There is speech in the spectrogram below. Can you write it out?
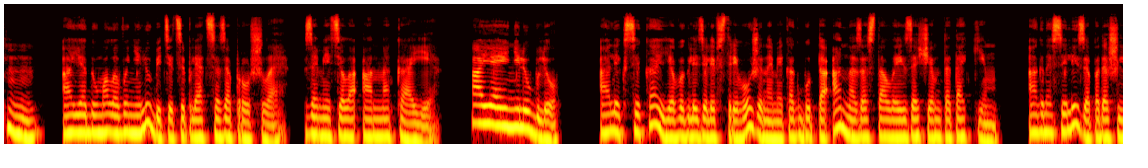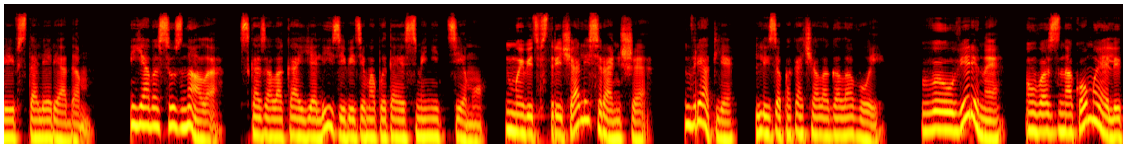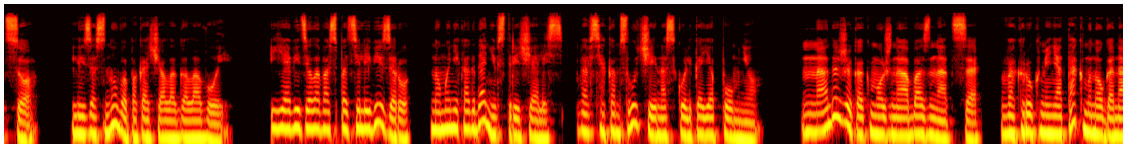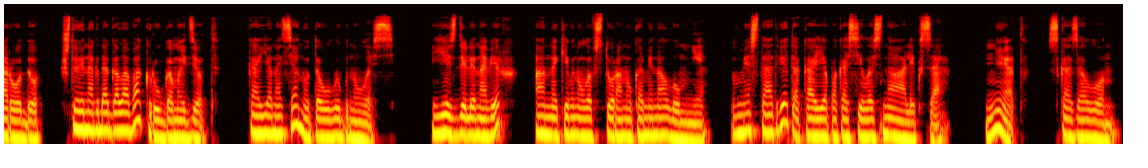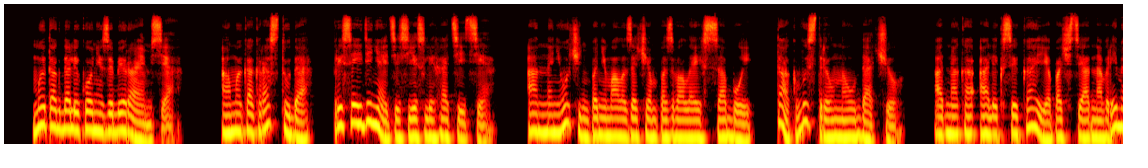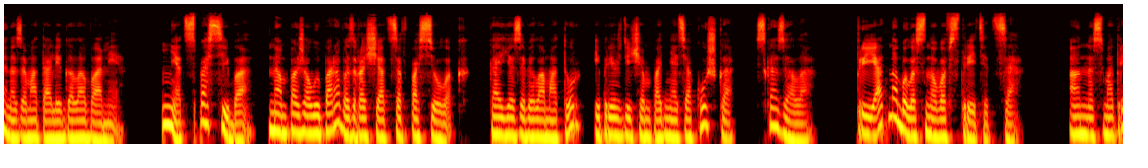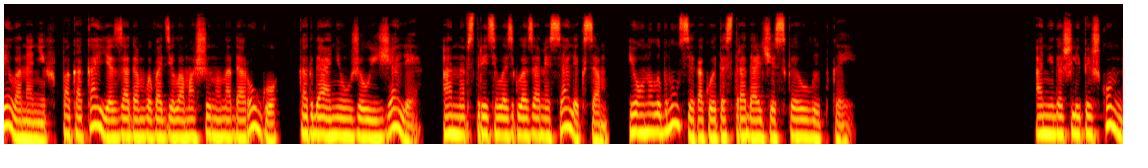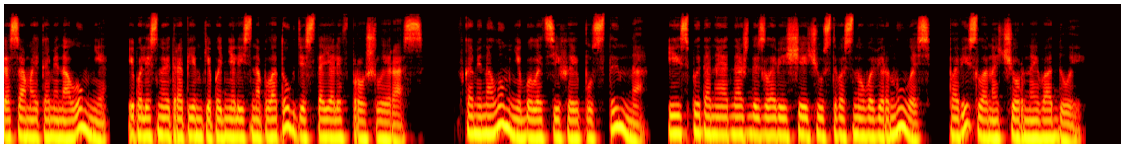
«Хм, «А я думала, вы не любите цепляться за прошлое», — заметила Анна Кайе. «А я и не люблю». Алекс и Кайя выглядели встревоженными, как будто Анна застала их за чем-то таким. Агнес и Лиза подошли и встали рядом. «Я вас узнала», — сказала Кайя Лизе, видимо, пытаясь сменить тему. «Мы ведь встречались раньше?» «Вряд ли», — Лиза покачала головой. «Вы уверены? У вас знакомое лицо?» Лиза снова покачала головой. «Я видела вас по телевизору, но мы никогда не встречались, во всяком случае, насколько я помню». «Надо же, как можно обознаться. Вокруг меня так много народу, что иногда голова кругом идет. Кая натянуто улыбнулась. «Ездили наверх?» Анна кивнула в сторону каменоломни. Вместо ответа Кая покосилась на Алекса. «Нет», — сказал он, — «мы так далеко не забираемся». «А мы как раз туда. Присоединяйтесь, если хотите». Анна не очень понимала, зачем позвала их с собой. Так, выстрел на удачу. Однако Алекс и Кайя почти одновременно замотали головами. «Нет, спасибо. Нам, пожалуй, пора возвращаться в поселок. Кайя завела мотор и, прежде чем поднять окошко, сказала. «Приятно было снова встретиться». Анна смотрела на них, пока Кайя задом выводила машину на дорогу, когда они уже уезжали, Анна встретилась глазами с Алексом, и он улыбнулся какой-то страдальческой улыбкой. Они дошли пешком до самой каменоломни и по лесной тропинке поднялись на плато, где стояли в прошлый раз. В каменоломне было тихо и пустынно, и испытанное однажды зловещее чувство снова вернулось, повисло над черной водой.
